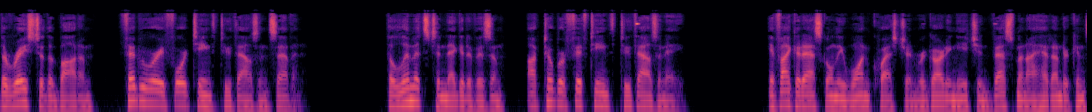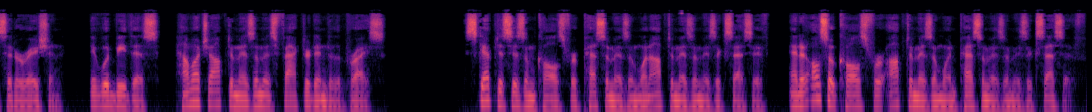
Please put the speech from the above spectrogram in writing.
The Race to the Bottom, February 14, 2007. The Limits to Negativism, October 15, 2008. If I could ask only one question regarding each investment I had under consideration, it would be this how much optimism is factored into the price? Skepticism calls for pessimism when optimism is excessive, and it also calls for optimism when pessimism is excessive.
